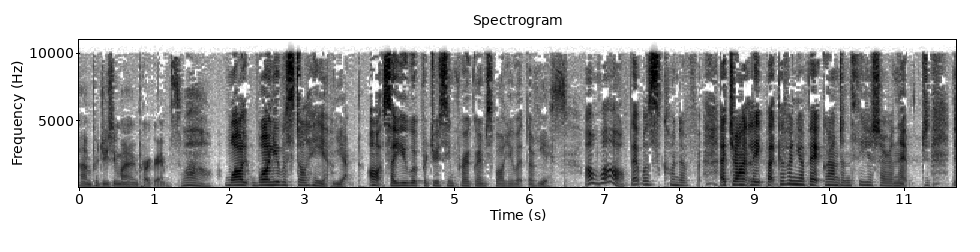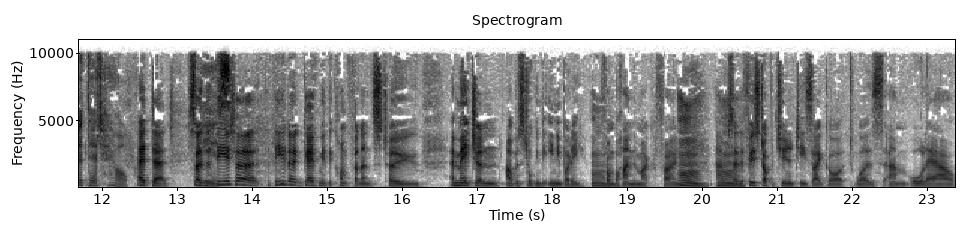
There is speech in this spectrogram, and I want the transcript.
um, producing my own programs. Wow. While, while you were still here? Yeah. Oh, so you were producing programs while you were at the. Yes. Oh wow, that was kind of a giant leap. But given your background in theatre and that, did that help? It did. So the theatre, the theatre gave me the confidence to imagine I was talking to anybody mm. from behind the microphone. Mm, um, mm. So the first opportunities I got was um, all our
